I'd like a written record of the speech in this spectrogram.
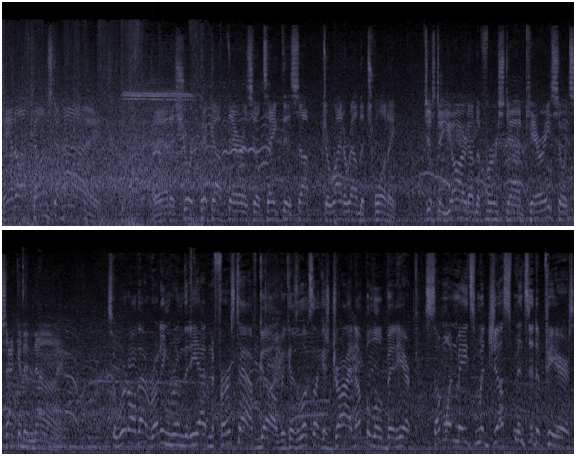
Handoff comes to Hyde. And a short pickup there as he'll take this up to right around the 20. Just a yard on the first down carry, so it's second and nine. So where'd all that running room that he had in the first half go? Because it looks like it's drying up a little bit here. Someone made some adjustments, it appears,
